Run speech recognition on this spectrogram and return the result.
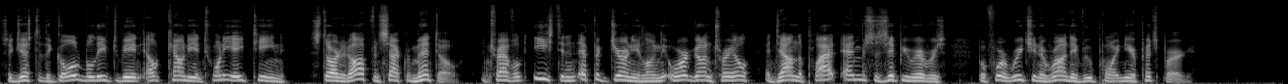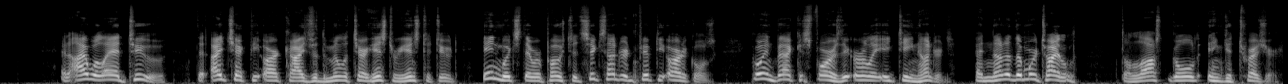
suggested the gold believed to be in Elk County in 2018 started off in Sacramento and traveled east in an epic journey along the Oregon Trail and down the Platte and Mississippi rivers before reaching a rendezvous point near Pittsburgh. And I will add, too, that I checked the archives of the Military History Institute, in which there were posted 650 articles going back as far as the early 1800s, and none of them were titled The Lost Gold Ingot Treasure.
